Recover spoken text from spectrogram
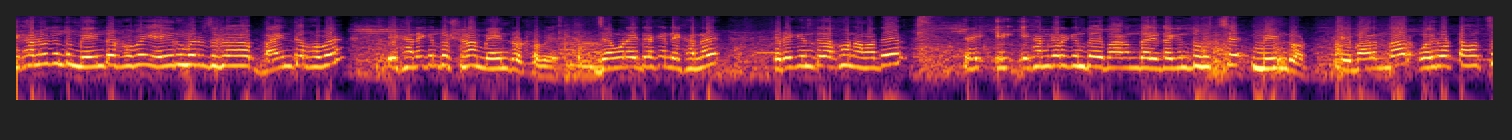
এখানেও কিন্তু মেইন রোড হবে, এই রুমের যেটা বাইন্ডার হবে এখানে কিন্তু সেটা মেইন রোড হবে। যেমন এই দেখেন এখানে এটা কিন্তু এখন আমাদের এখানকার কিন্তু এই বারান্দার এটা কিন্তু হচ্ছে মেইন রোড এই বারান্দার ওই রোডটা হচ্ছে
